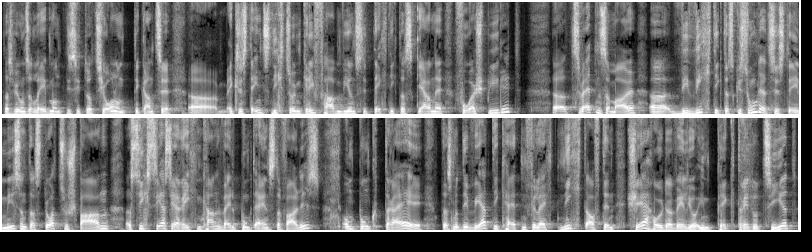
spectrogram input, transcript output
dass wir unser Leben und die Situation und die ganze äh, Existenz nicht so im Griff haben, wie uns die Technik das gerne vorspiegelt. Äh, zweitens einmal, äh, wie wichtig das Gesundheitssystem ist und dass dort zu sparen äh, sich sehr, sehr rächen kann, weil Punkt eins der Fall ist. Und Punkt drei, dass man die Wertigkeiten vielleicht nicht auf den Shareholder Value Impact reduziert,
